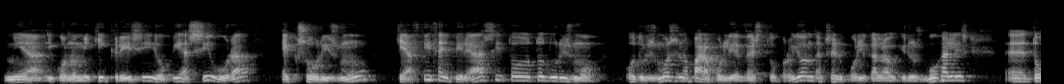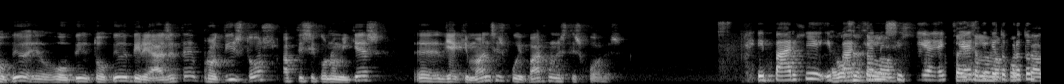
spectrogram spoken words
μια οικονομική κρίση, η οποία σίγουρα εξορισμού και αυτή θα επηρεάσει το, τον τουρισμό. Ο τουρισμός είναι ένα πάρα πολύ ευαίσθητο προϊόν, τα ξέρει πολύ καλά ο κύριος Μπούχαλης, ε, το οποίο, το οποίο επηρεάζεται πρωτίστως από τις οικονομικές ε, διακυμάνσεις που υπάρχουν στις χώρες. Υπάρχει, υπάρχει ανησυχία. Έχει έρθει και το πρώτο.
